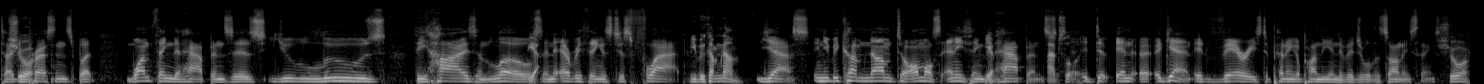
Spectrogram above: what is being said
antidepressants, but one thing that happens is you lose the highs and lows, Yeah. and everything is just flat. You become numb. Yes, and you become numb to almost anything that happens. absolutely. It and uh, again, it varies depending upon the individual that's on these things. Sure.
